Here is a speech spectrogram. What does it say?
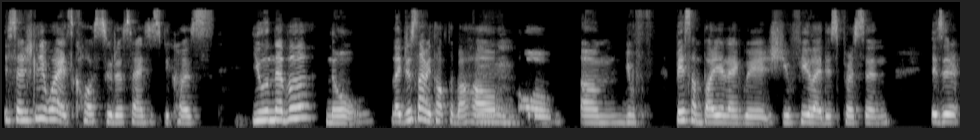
essentially why it's called pseudoscience is because you'll never know like just now we talked about how Mhm. oh um you based on body language you feel like this person isn't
